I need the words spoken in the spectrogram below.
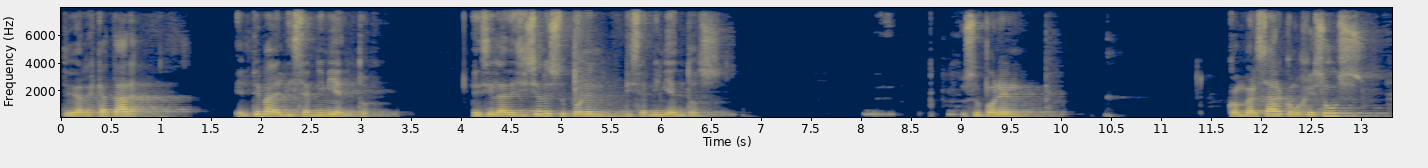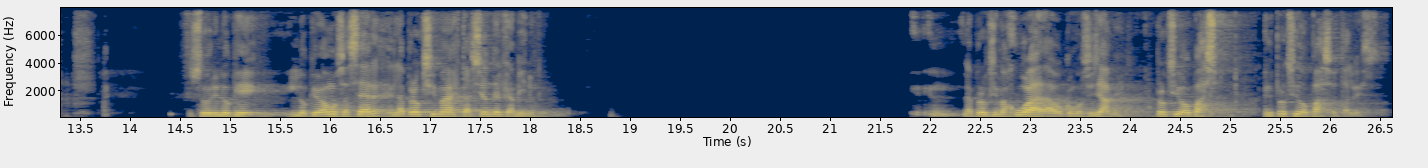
te voy a rescatar el tema del discernimiento. Es decir, las decisiones suponen discernimientos, suponen conversar con Jesús sobre lo que, lo que vamos a hacer en la próxima estación del camino. La próxima jugada o como se llame, próximo paso, el próximo paso tal vez.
